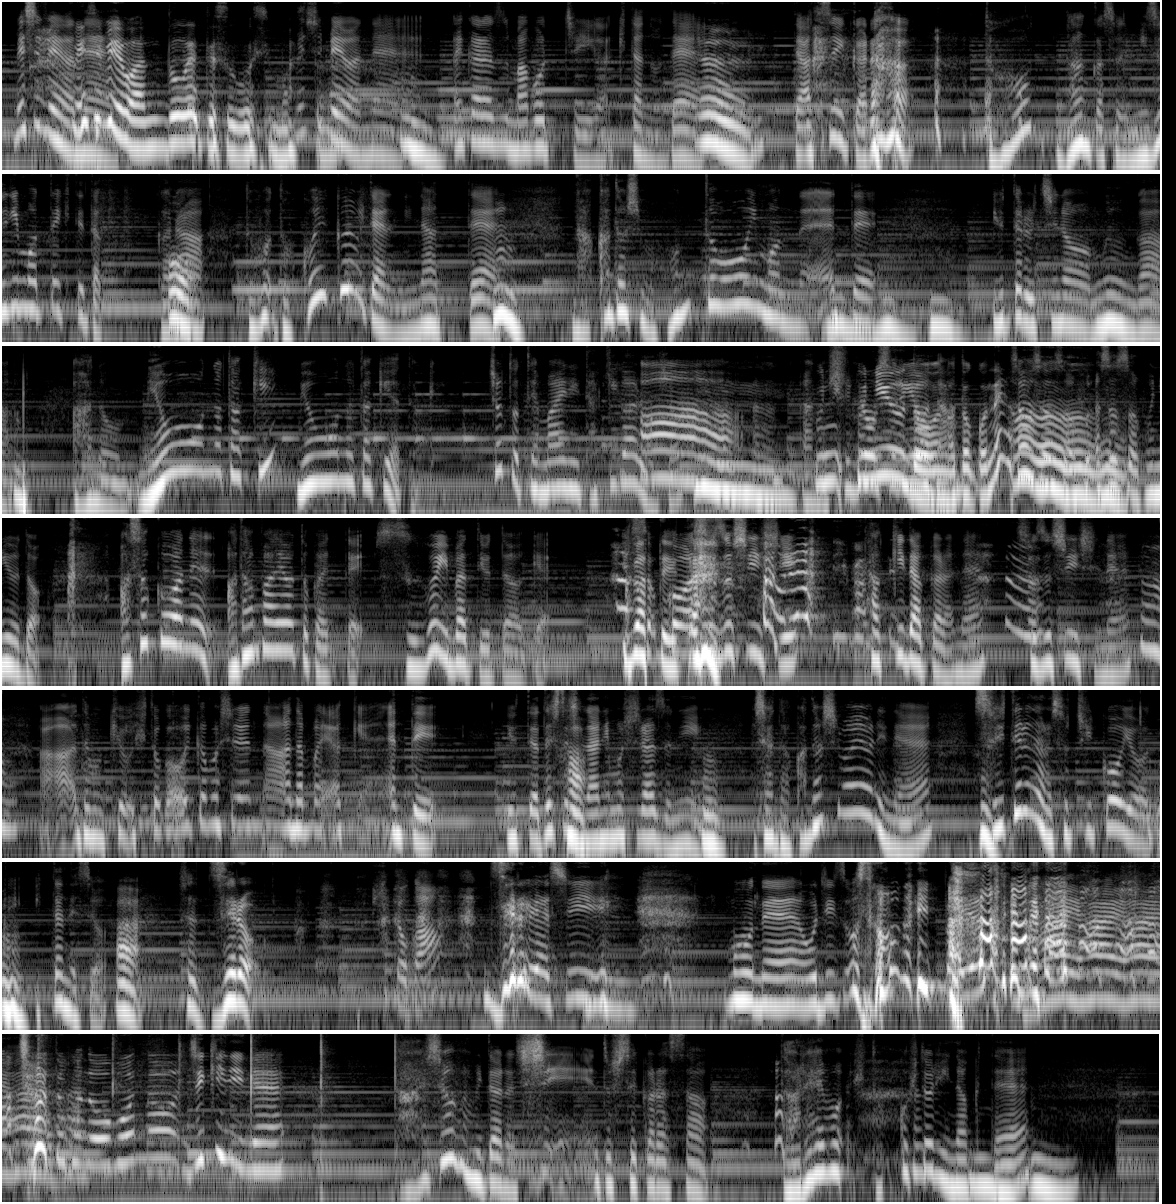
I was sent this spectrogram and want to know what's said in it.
めしべはねめしべはどうやって過ごしました？めしべはね、うん。相変わらずまごっちが来たので、うん。で暑いから どうなんかそれ水着持ってきてたからどどこ行くみたいになって、うん。中戸市も本当多いもんねってうん言ったらうちのムーンが、うん。あの明王の滝？明王の滝やったっけ？ちょっと手前に滝があるでしょ？あの修行す入るような。道のとこね。そうそうそう,、んんん。そうそう不入道あそこはね穴場よとか言ってすごい威張って言ったわけ。威張って言った。あそこは涼しいし 滝だからね。涼しいしね。うん。あーでも今日人が多いかもしれんな。穴場やけんって言って私たち何も知らずに、うん。じゃあ中之島よりねうん。空いてるならそっち行こうよってうん言ったんですよ、あそしたらゼロ。人が？ゼロやし、もうねお地蔵様がいっぱいあってね。はいはいはいはい。ちょっとこのお盆の時期にね大丈夫みたいなシーンとしてからさ誰も一っ子一人いなくて、うん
